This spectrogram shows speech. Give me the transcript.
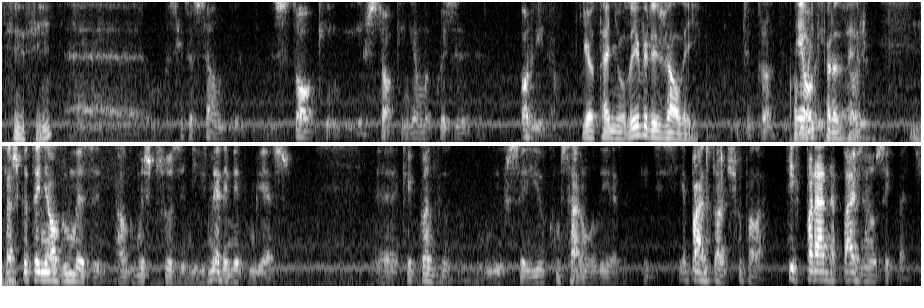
Sim, sim. Uh, uma situação de, de, stalking. E o stalking é uma coisa horrível. Eu tenho o livro e já li. Pronto, Com é muito prazer. Hum. Sabes que eu tenho algumas, algumas pessoas amigas, nomeadamente mulheres, uh, que quando livro saiu começaram a ler e disseram: Epá, António, desculpa lá, tive que parar na página não sei quantos.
